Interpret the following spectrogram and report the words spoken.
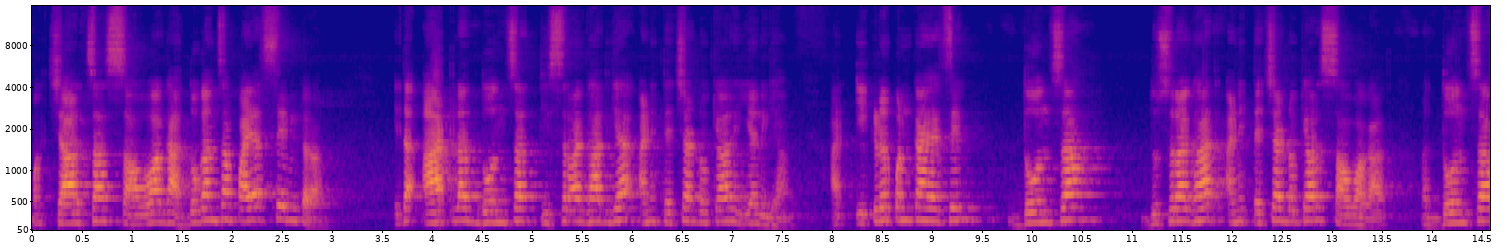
मग चारचा सहावा घात दोघांचा पाया सेम करा. इथं आठला दोनचा तिसरा घात घ्या आणि त्याच्या डोक्यावर यन घ्या. आणि इकडं पण काय असेल? दोनचा दुसरा घात आणि त्याच्या डोक्यावर सहावा घात. दोनचा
